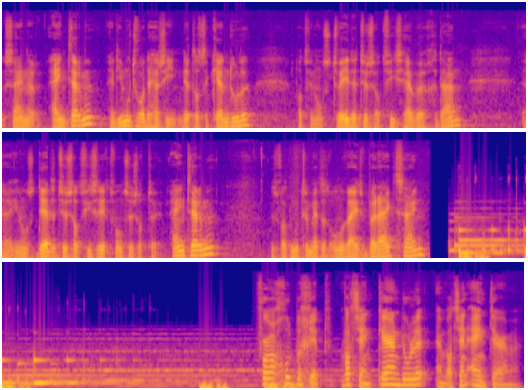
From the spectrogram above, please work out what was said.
zijn er eindtermen en die moeten worden herzien, net als de kerndoelen, wat we in ons tweede tussenadvies hebben gedaan. Uh, in ons derde tussenadvies richten we ons dus op de eindtermen. Dus wat moet er met het onderwijs bereikt zijn? Voor een goed begrip, wat zijn kerndoelen en wat zijn eindtermen?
